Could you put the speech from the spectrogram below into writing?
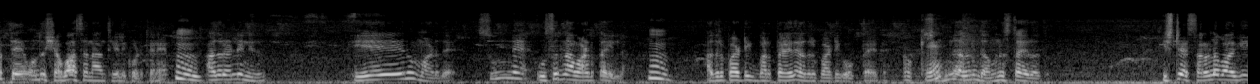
ಮತ್ತೆ ಒಂದು ಶವಾಸನ ಅಂತ ಹೇಳಿಕೊಡ್ತೇನೆ. ಅದರಲ್ಲಿ ಏನು ಮಾಡದೆ ಸುಮ್ಮನೆ ಉಸಿರು ನಾವು ಆಡ್ತಾ ಇಲ್ಲ ಅದ್ರ ಪಾಟಿಗೆ ಬರ್ತಾ ಇದೆ ಅದ್ರ ಪಾರ್ಟಿಗೆ ಹೋಗ್ತಾ ಇದೆ. ಓಕೆ ಸುಮ್ಮನೆ ಅದನ್ನು ಗಮನಿಸ್ತಾ ಇರೋದು. ಇಷ್ಟೇ ಸರಳವಾಗಿ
